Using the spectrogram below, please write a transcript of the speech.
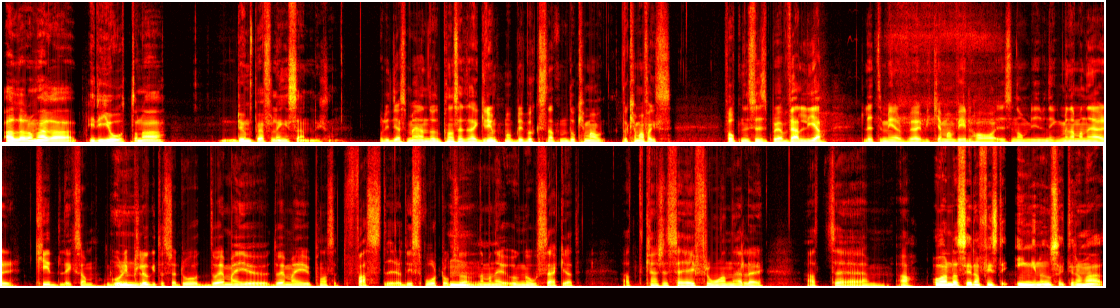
Alla de här eh, idioterna dumpade jag för länge sedan liksom. Och det är det som är ändå på något sätt är grymt med att bli vuxen, att då kan man, då kan man faktiskt förhoppningsvis börja välja lite mer vilka man vill ha i sin omgivning. Men när man är kid liksom, och går Mm. i plugget och sådär, då, då, är man ju, då är man ju på något sätt fast i det. Och det är svårt också Mm. när man är ung och osäker att, att kanske säga ifrån eller att, ehm, ja. Å andra sidan finns det ingen ursäkt till de här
